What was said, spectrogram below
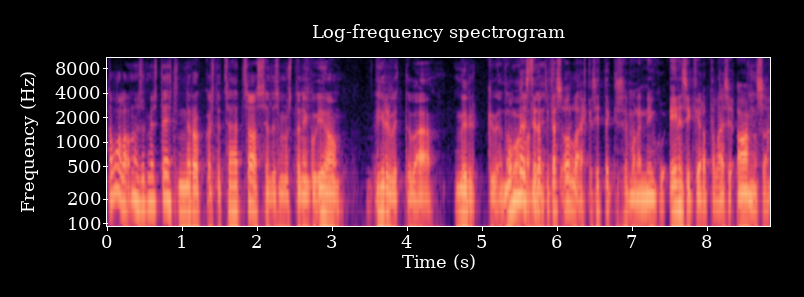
tavallaan on se myös tehty niin nerokkaasti, että sä et saa sieltä semmoista niinku ihan hirvittävää myrkkyä. Mun mielestä siellä pitäisi olla ehkä sittenkin semmoinen niinku ensikertalaisen ansa.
